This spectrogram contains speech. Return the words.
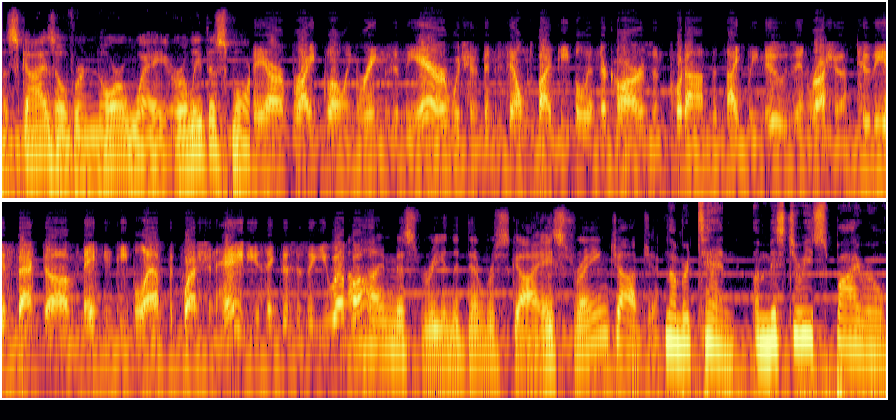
The skies over Norway early this morning. They are bright glowing rings in the air which have been filmed by people in their cars and put on the nightly news in Russia to the effect of making people ask the question, hey, do you think this is a UFO? A high mystery in the Denver sky, a strange object. Number 10. A mystery spiral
